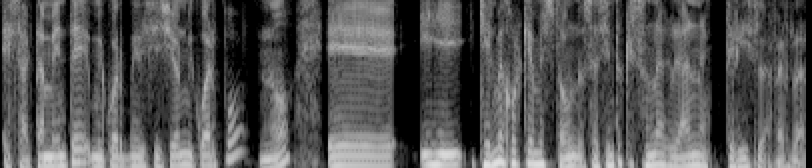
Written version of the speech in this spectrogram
Exactamente, mi cuerpo, mi decisión, mi cuerpo, ¿no? Eh, y quién mejor que Emma Stone, o sea, siento que es una gran actriz, la verdad.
